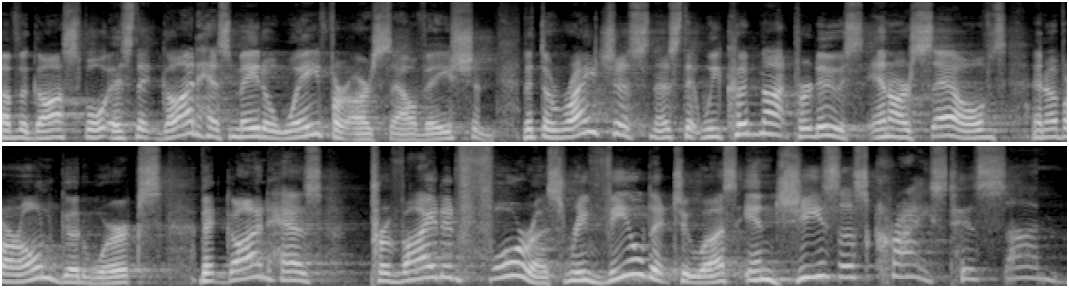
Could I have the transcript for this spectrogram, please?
of the gospel is that God has made a way for our salvation, that the righteousness that we could not produce in ourselves and of our own good works, that God has provided for us, revealed it to us in Jesus Christ, his Son.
